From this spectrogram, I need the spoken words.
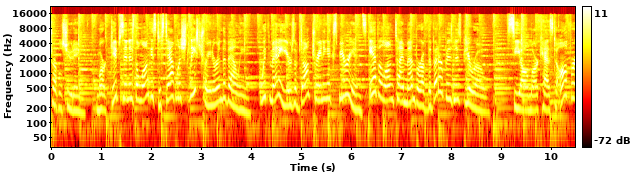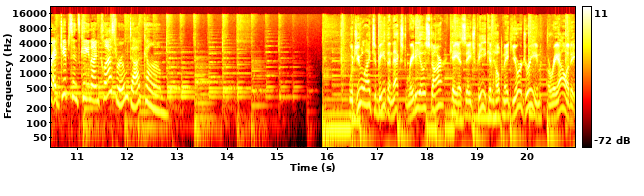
troubleshooting. Mark Gibson is the longest established leash trainer in the Valley, with many years of dog training experience and a longtime member of the Better Business Bureau. See all Mark has to offer at Gibson'sCanineClassroom.com. Would you like to be the next radio star? KSHP can help make your dream a reality.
